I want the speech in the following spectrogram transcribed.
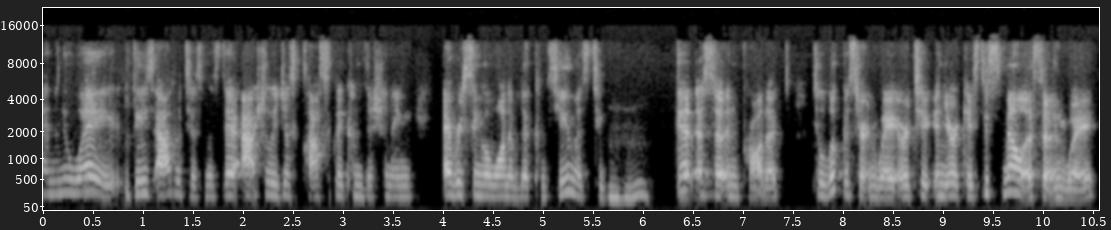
And in a way, these advertisements, they're actually just classically conditioning every single one of the consumers to mm-hmm. get a certain product, to look a certain way, or to, in your case, to smell a certain way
